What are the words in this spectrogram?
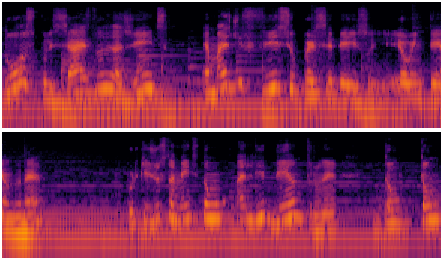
dos policiais, dos agentes, é mais difícil perceber isso, eu entendo, né? Porque justamente estão ali dentro, né? Então, estão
